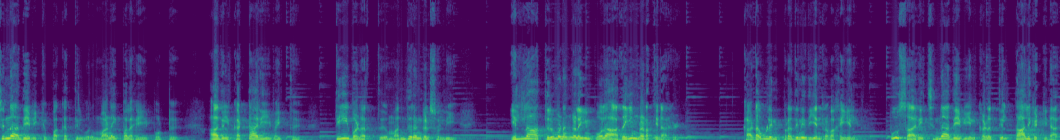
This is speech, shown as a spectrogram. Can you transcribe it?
சின்னாதேவிக்கு பக்கத்தில் ஒரு மனைப்பலகையை போட்டு அதில் கட்டாரியை வைத்து தீ வளர்த்து மந்திரங்கள் சொல்லி எல்லா திருமணங்களையும் போல அதையும் நடத்தினார்கள். கடவுளின் பிரதிநிதி என்ற வகையில் பூசாரி சின்னாதேவியின் கழுத்தில் தாலி கட்டினார்.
